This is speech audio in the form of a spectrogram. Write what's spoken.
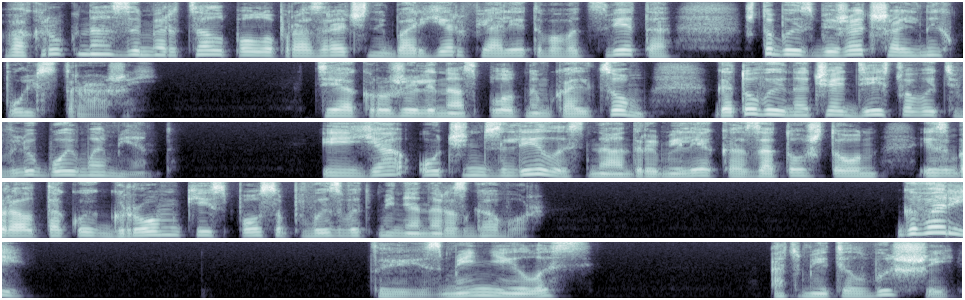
Вокруг нас замерцал полупрозрачный барьер фиолетового цвета, чтобы избежать шальных пуль стражей. Те окружили нас плотным кольцом, готовые начать действовать в любой момент. И я очень злилась на Андромелека за то, что он избрал такой громкий способ вызвать меня на разговор. «Говори». «Ты изменилась», — отметил Высший,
